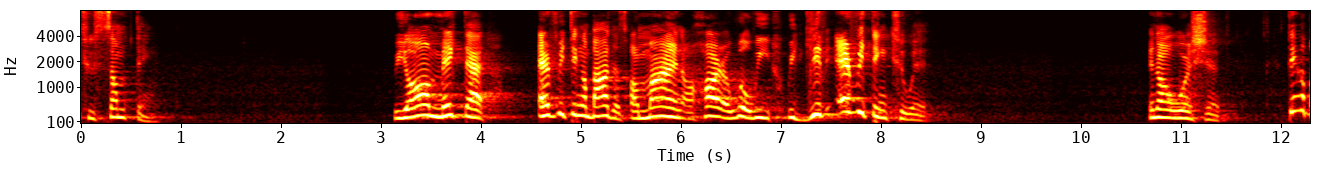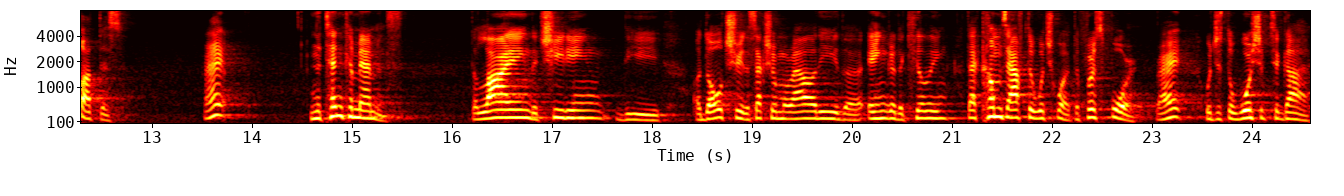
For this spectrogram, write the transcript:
to something. We all make that everything about us, our mind, our heart, our will, we, we give everything to it in our worship. Think about this, right? In the Ten Commandments, the lying, the cheating, the adultery, the sexual morality, the anger, the killing, that comes after which what? The first four, right? Which is the worship to God,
